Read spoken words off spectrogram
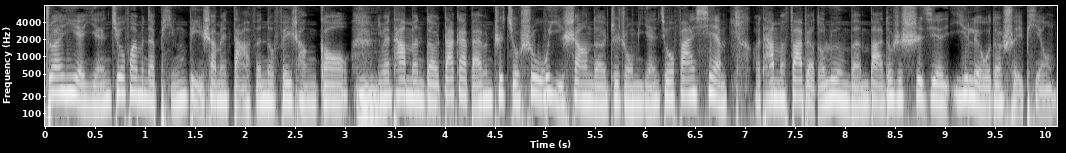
专业研究方面的评比上面打分都非常高，嗯，因为他们的大概百分之九十五以上的这种研究发现和他们发表的论文吧，都是世界一流的水平。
